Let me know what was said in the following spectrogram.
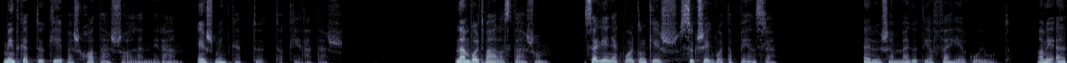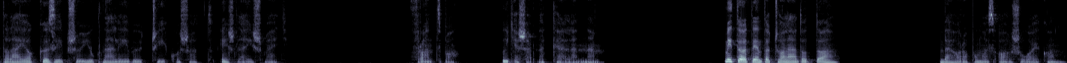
Mindkettő képes hatással lenni rám, és mindkettő tökéletes. Nem volt választásom. Szegények voltunk, és szükség volt a pénzre. Erősen megüti a fehér golyót, ami eltalálja a középső lyuknál lévő csíkosat, és le is megy. Francba, ügyesebbnek kell lennem. Mi történt a családoddal? Beharapom az alsó ajkam.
